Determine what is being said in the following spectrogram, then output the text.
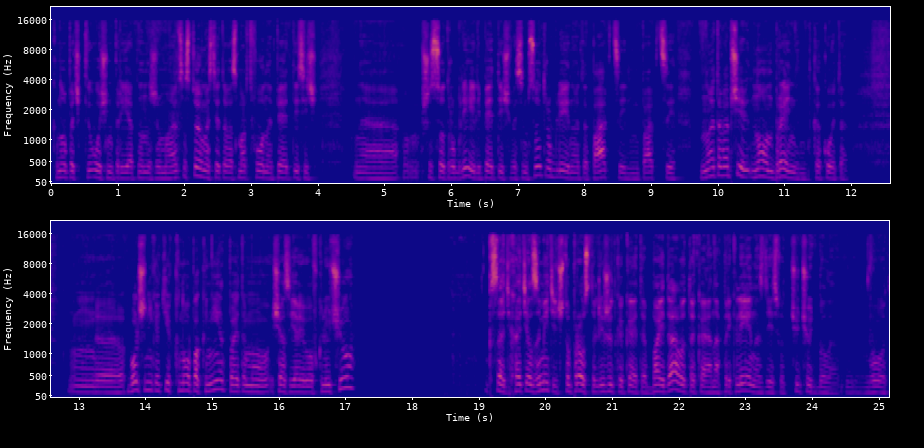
Кнопочки очень приятно нажимаются. Стоимость этого смартфона 5600 э, рублей или 5800 рублей. Но это по акции или не по акции. Но это вообще нон-брендинг какой-то. Э, больше никаких кнопок нет, поэтому сейчас я его включу. Кстати, хотел заметить, что просто лежит какая-то байда вот такая, она приклеена здесь, вот чуть-чуть было. Вот.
